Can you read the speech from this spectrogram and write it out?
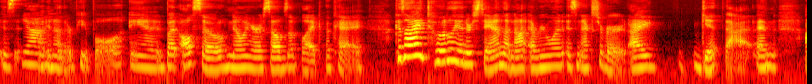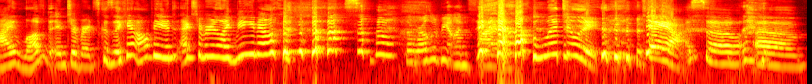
is Yeah. in other people. And but also knowing ourselves of like okay because i totally understand that not everyone is an extrovert. I get that. And i love the introverts because they can't all be extroverted like me you know? So the world would be on fire. literally. Chaos. So um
